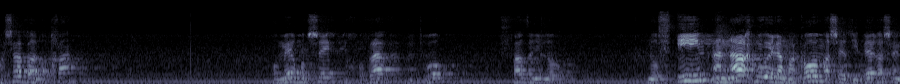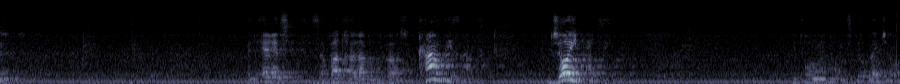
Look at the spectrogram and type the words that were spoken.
בפרשה בעלותך אומר משה לחובב, יתרו, father in law, נוסעים אנחנו אל המקום אשר דיבר השם. אל ארץ זבת חלב ודבש. Come with us. Join us. יתרו אומר, no, it's not my job.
